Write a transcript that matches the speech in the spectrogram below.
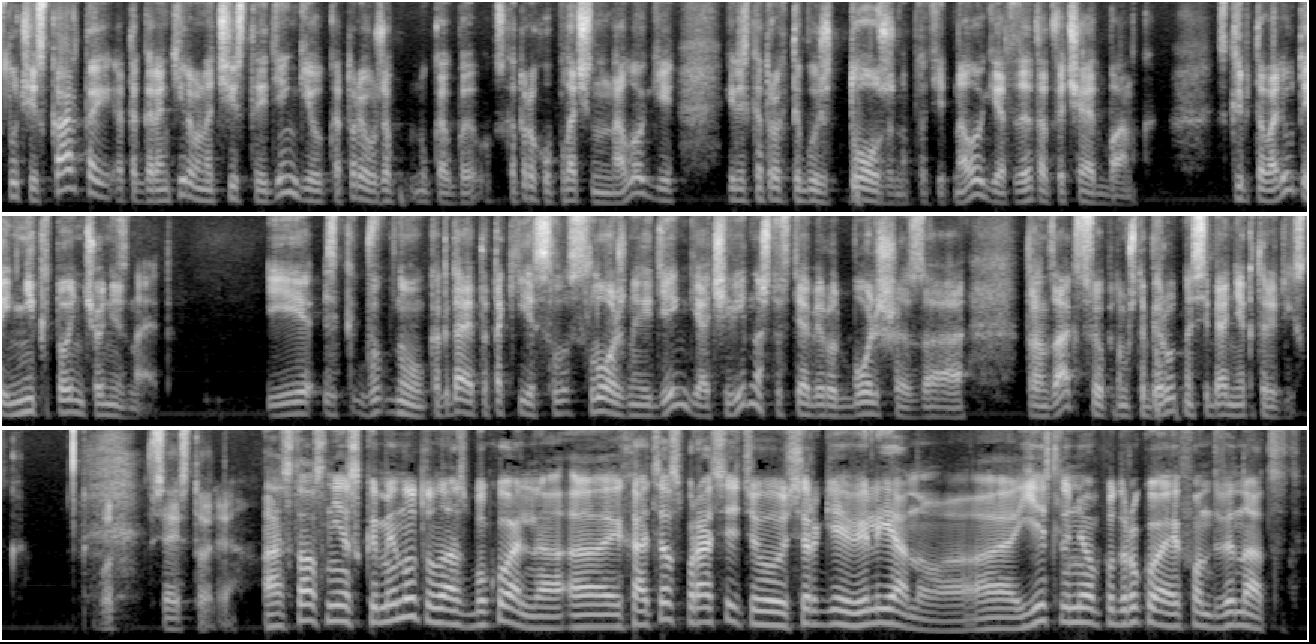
В случае с картой это гарантированно чистые деньги, которые уже, ну, как бы, с которых уплачены налоги или с которых ты будешь должен оплатить налоги, это, это отвечает банк. С криптовалютой никто ничего не знает. И ну, когда это такие сложные деньги, очевидно, что с тебя берут больше за транзакцию, потому что берут на себя некоторый риск. Вот вся история. Осталось несколько минут у нас буквально. А, и хотел спросить у Сергея Вильянова, а есть ли у него под рукой iPhone 12?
